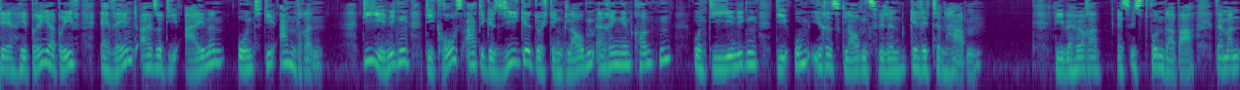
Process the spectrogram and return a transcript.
Der Hebräerbrief erwähnt also die einen und die anderen, diejenigen, die großartige Siege durch den Glauben erringen konnten und diejenigen, die um ihres Glaubens willen gelitten haben. Liebe Hörer, es ist wunderbar, wenn man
